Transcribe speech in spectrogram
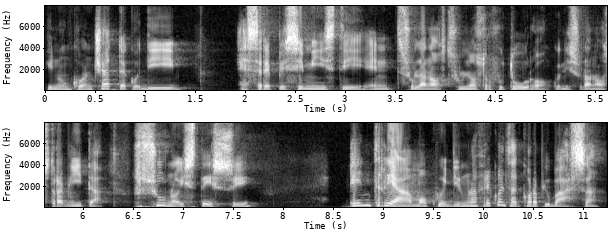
in un concetto ecco, di essere pessimisti no- sul nostro futuro, quindi sulla nostra vita, su noi stessi, entriamo quindi in una frequenza ancora più bassa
